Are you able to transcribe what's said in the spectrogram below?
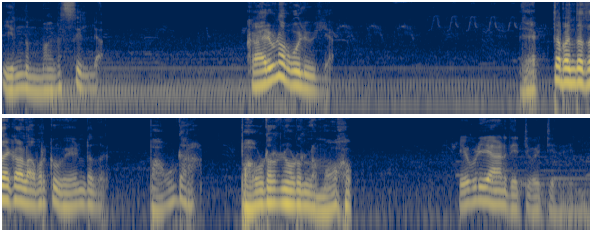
ഇന്ന് മനസ്സില്ല. കരുണ പോലുമില്ല. രക്തബന്ധത്തെക്കാൾ അവർക്ക് വേണ്ടത് പൗഡറാണ്. പൗഡറിനോടുള്ള മോഹം. എവിടെയാണ് തെറ്റുപറ്റിയത്? ഇന്ന്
